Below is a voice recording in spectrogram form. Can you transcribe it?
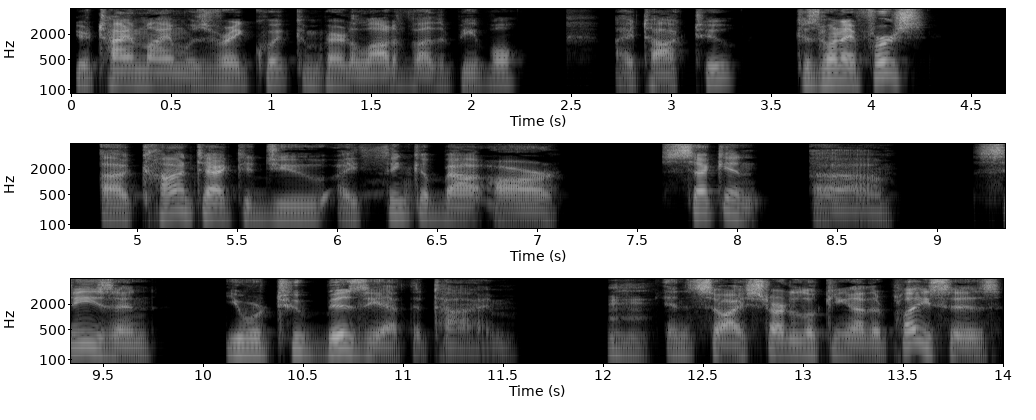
your timeline was very quick compared to a lot of other people I talked to. Because when I first uh, contacted you, I think about our second uh, season, you were too busy at the time. Mm-hmm. And so I started looking other places.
